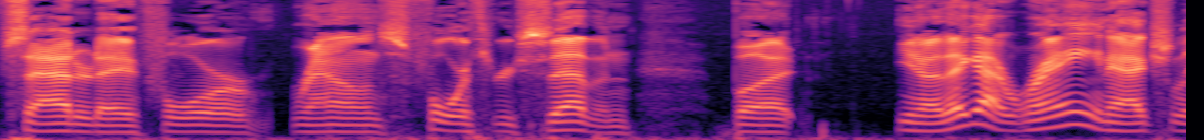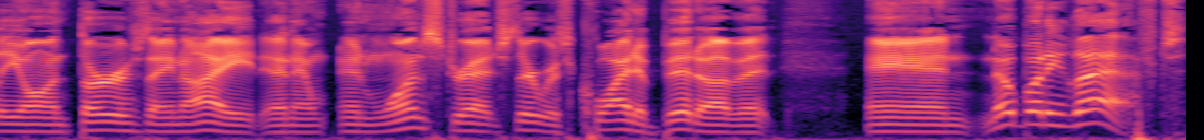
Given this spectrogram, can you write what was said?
Saturday for rounds four through seven. But you know, they got rain actually on Thursday night, and in, in one stretch there was quite a bit of it, and nobody left.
